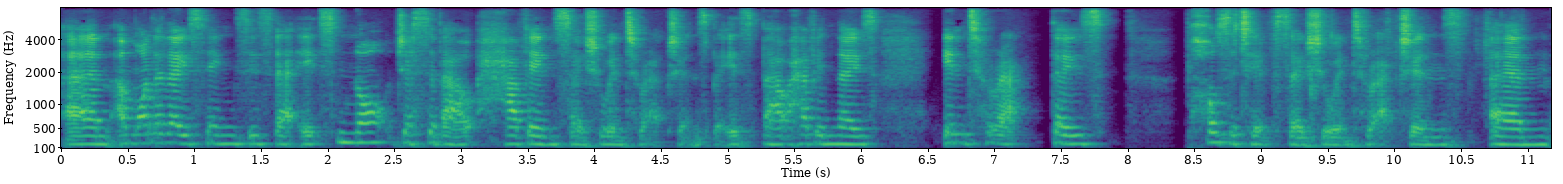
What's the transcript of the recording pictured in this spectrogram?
Um, and one of those things is that it's not just about having social interactions, but it's about having those interact those positive social interactions um,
